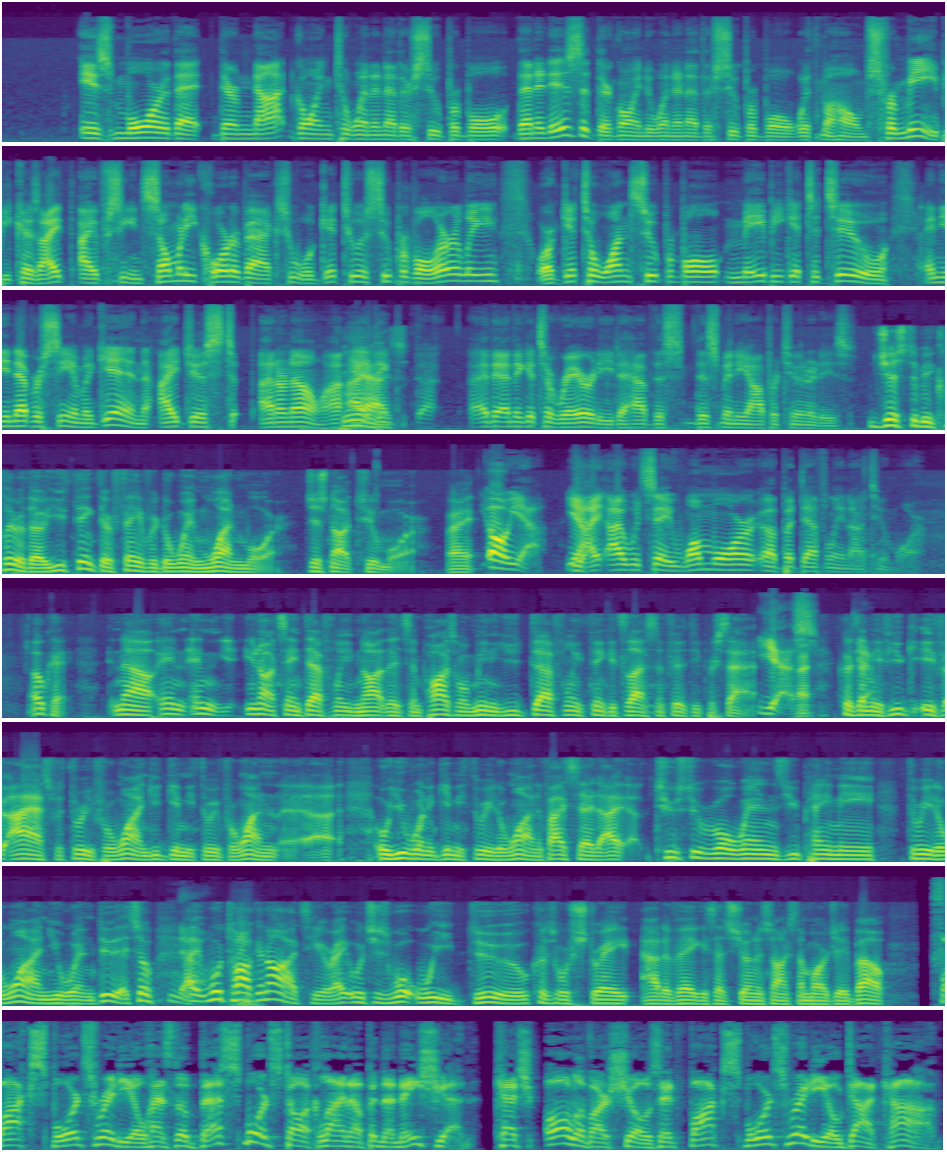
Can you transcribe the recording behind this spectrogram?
is more that they're not going to win another Super Bowl than it is that they're going to win another Super Bowl with Mahomes. For me, because I, I've seen so many quarterbacks who will get to a Super Bowl early or get to one Super Bowl, maybe get to two, and you never see them again. I just, I don't know. I, yeah, I think. I think it's a rarity to have this this many opportunities. Just to be clear, though, you think they're favored to win one more, just not two more, right? Oh yeah, yeah. yeah. I, I, would say one more, uh, but definitely not two more. Okay. Now, and and you're not saying definitely not that it's impossible, meaning you definitely think it's less than fifty percent. Yes. Because Yeah. I mean, if you if I asked for three for one, you'd give me three for one, uh, or you wouldn't give me three to one. If I said I two Super Bowl wins, you pay me three to one, you wouldn't do that. So No. uh, we're talking odds here, right? Which is what we do because we're straight out of Vegas. That's Jonas Knox. I'm RJ Bell. Fox Sports Radio has the best sports talk lineup in the nation. Catch all of our shows at foxsportsradio.com.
